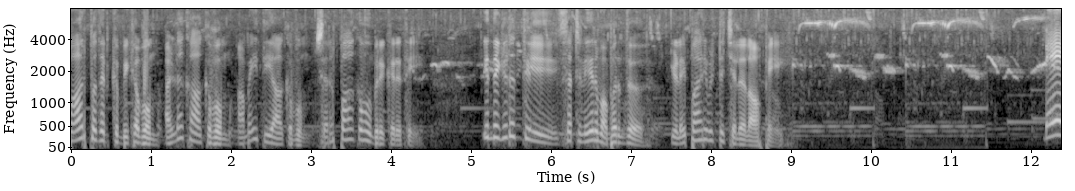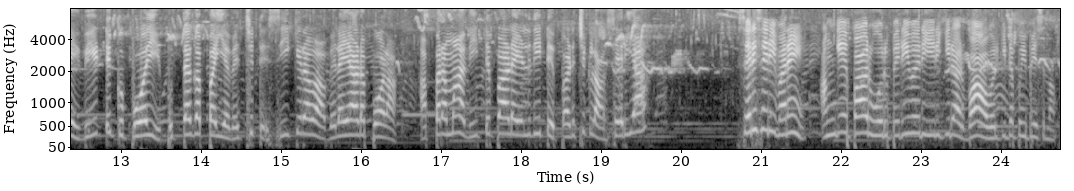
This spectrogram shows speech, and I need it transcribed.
பார்ப்பதற்கு மிகவும் அழகாகவும் அமைதியாகவும் சிறப்பாகவும் இருக்கிறது. இந்த இடத்தில் சற்று நேரம் அமர்ந்து இளைப்பாறிவிட்டு செல்லலாமே. டேய் வீட்டுக்கு போய் புத்தக பைய வச்சுட்டு சீக்கிரமா விளையாட போலாம். அப்புறமா வீட்டு பாடம் எழுதிட்டு படிச்சுக்கலாம் சரியா? சரி சரி வரேன். அங்கே பார் ஒரு பெரியவர் இருக்கிறார். வா அவர்கிட்ட போய் பேசலாம்.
